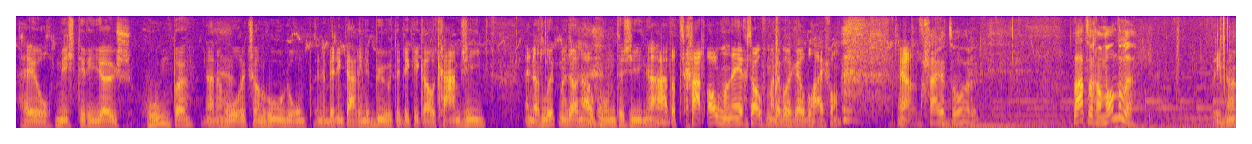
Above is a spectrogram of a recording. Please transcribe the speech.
heel mysterieus hoempen. Nou, dan hoor ik zo'n roerdomp en dan ben ik daar in de buurt en denk ik, oh, ik ga hem zien. En dat lukt me dan ook om te zien. Ja, dat gaat allemaal nergens over, maar daar word ik heel blij van. Ja, ga je te horen. Laten we gaan wandelen. prima.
